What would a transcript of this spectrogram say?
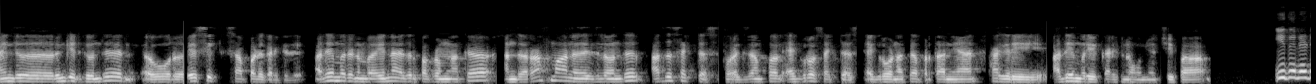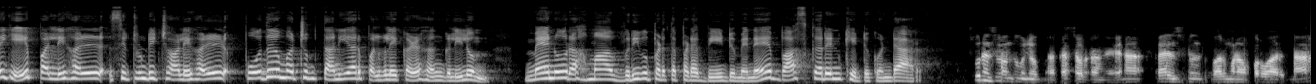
ஐந்து ரிங்கிட்க்கு வந்து ஒரு பேசிக் சாப்பாடு கிடைக்குது. அதே மாதிரி நம்ம என்ன எதிர்பார்க்கறோம்னாக்கா அந்த ரஹ்மான் இதுல வந்து other sectors for example agro sectors எக்ரோனாக்கா பிரதானியா காய்கறி அதே மாதிரி கிடைக்கணும் கொஞ்சம் சீப்பா இதனிடையே பள்ளிகள் சிற்றுண்டிச்சாலைகள் பொது மற்றும் தனியார் பல்கலைக்கழகங்களிலும் மேனு ரஹ்மா விரிவுபடுத்தப்பட வேண்டும் என பாஸ்கரன் கேட்டுக்கொண்டார். ஸ்டூடெண்ட்ஸ்லாம் வந்து கொஞ்சம் கஷ்டப்படுறாங்க ஏன்னா பேரண்ட்ஸ் வருமானம் குறவா இருக்கனால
